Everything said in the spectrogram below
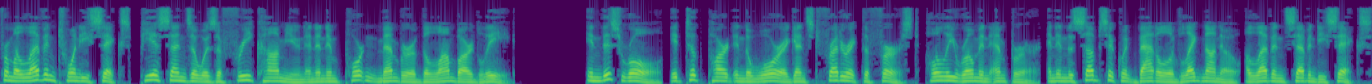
From 1126, Piacenza was a free commune and an important member of the Lombard League. In this role, it took part in the war against Frederick I, Holy Roman Emperor, and in the subsequent Battle of Legnano 1176.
